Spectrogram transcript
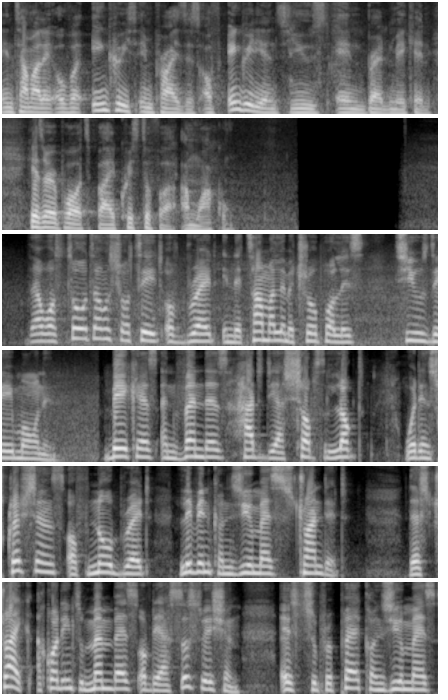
in Tamale over increase in prices of ingredients used in bread making. Here's a report by Christopher Amwako. There was total shortage of bread in the Tamale metropolis Tuesday morning. Bakers and vendors had their shops locked with inscriptions of no bread, leaving consumers stranded. The strike, according to members of the association, is to prepare consumers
